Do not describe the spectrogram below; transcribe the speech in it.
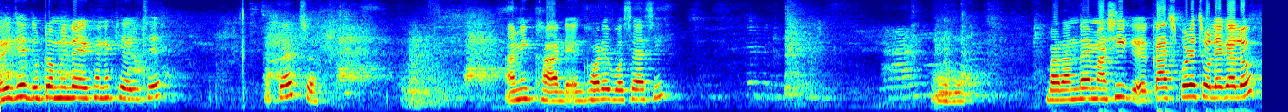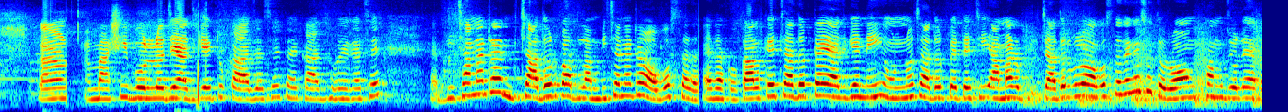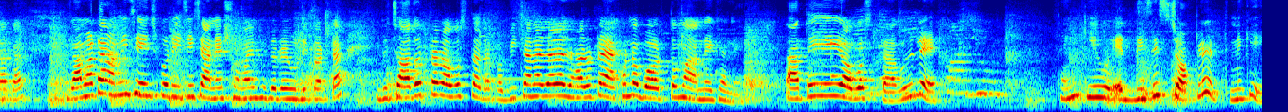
ওই যে দুটো মিলে এখানে খেলছে। বুঝতে পারছ আমি ঘরে বসে আছি। বারান্দায় মাসি কাজ করে চলে গেল, কারণ মাসি বলল যে আজকে একটু কাজ আছে, তাই কাজ হয়ে গেছে। বিছানাটা চাদর পাতলাম বিছানাটার অবস্থা দেখো। কালকের চাদরটাই আজকে নেই অন্য চাদর পেতেছি। আমার চাদরগুলোর অবস্থা দেখেছ তো? রং ফং জ্বলে একাকার। জামাটা আমি চেঞ্জ করিয়েছি চানের সময় ভিতরের উলিকটটা কিন্তু চাদরটার অবস্থা দেখো বিছানা যারা ঝাড়ুটা এখনও বর্তমান এখানে তাতেই এই অবস্থা বুঝলে? থ্যাংক ইউ এর দিস ইজ চকলেট নাকি?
